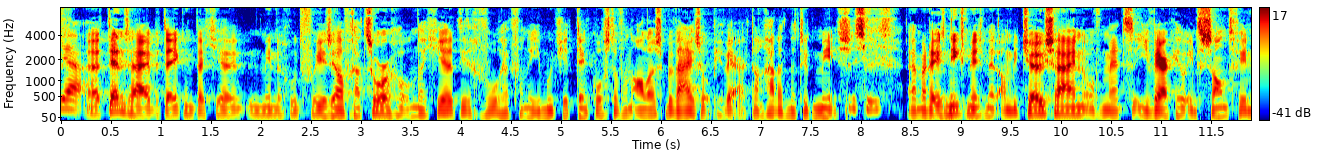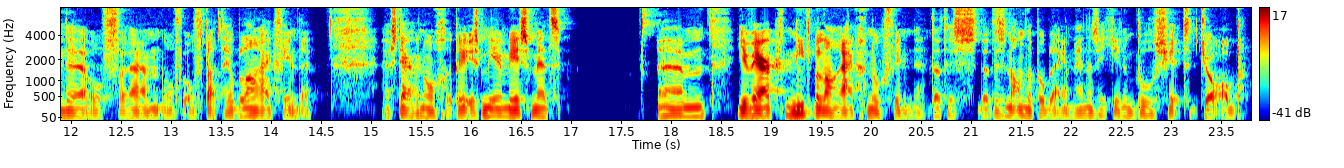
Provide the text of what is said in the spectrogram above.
Ja. eh, tenzij het betekent dat je minder goed voor jezelf gaat zorgen, omdat je het gevoel hebt van je moet je ten koste van alles bewijzen op je werk. Dan gaat het natuurlijk mis. Precies. Eh, maar er is niks mis met ambitieus zijn of met je werk heel interessant vinden of, ehm, of, of dat heel belangrijk vinden. Eh, sterker nog, er is meer mis met ehm, je werk niet belangrijk genoeg vinden. Dat is, dat is een ander probleem. Hè? Dan zit je in een bullshit job,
